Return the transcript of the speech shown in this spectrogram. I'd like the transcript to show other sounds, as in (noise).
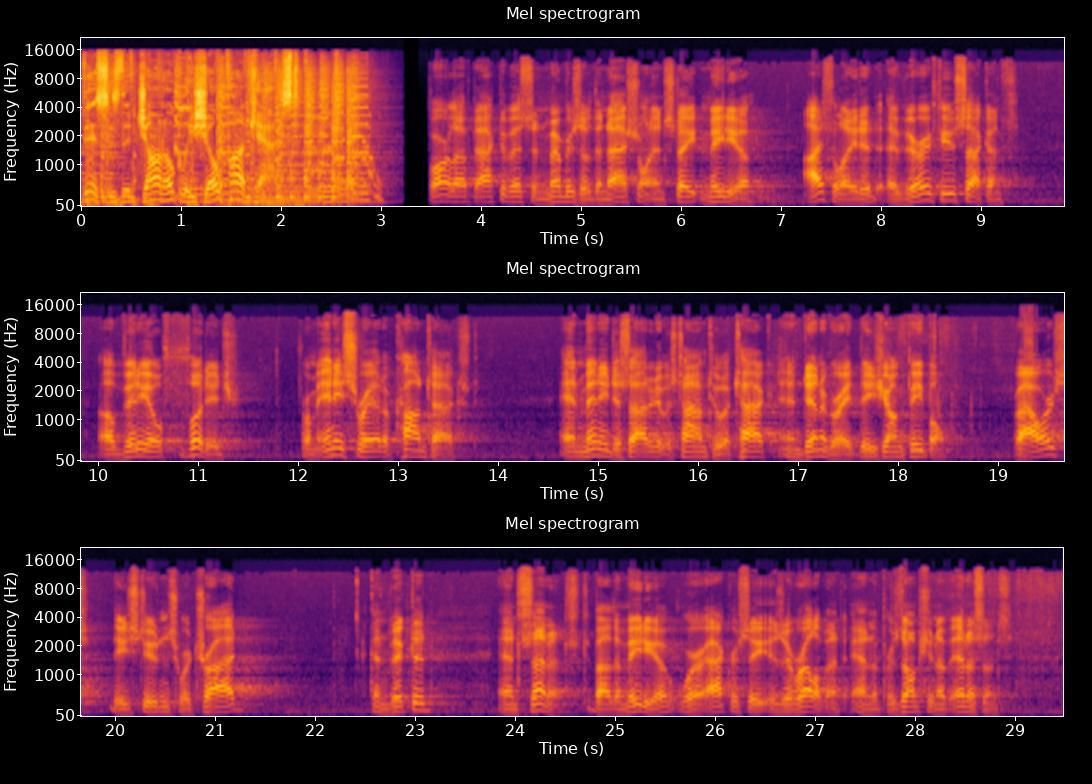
This is the John Oakley Show podcast. Far left activists and members of the national and state media isolated a very few seconds of video footage from any shred of context, and many decided it was time to attack and denigrate these young people. For hours, these students were tried, convicted, and sentenced by the media where accuracy is irrelevant and the presumption of innocence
